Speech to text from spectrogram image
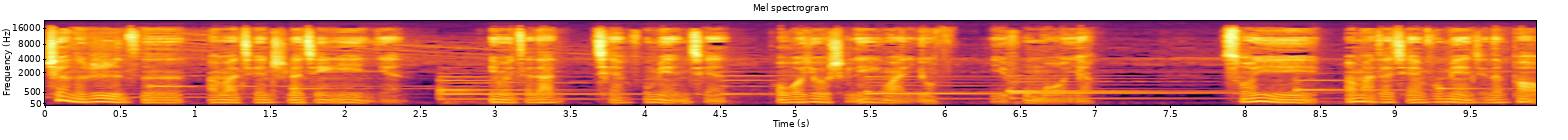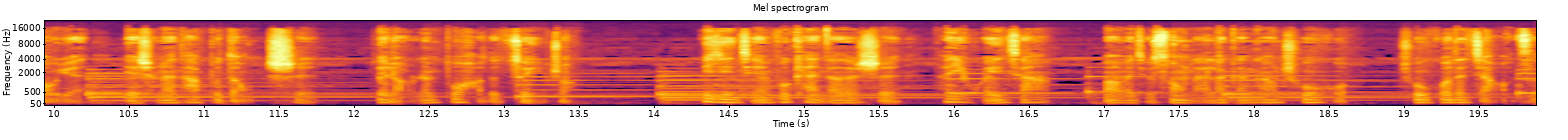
这样的日子，妈妈坚持了近一年，因为在她前夫面前，婆婆又是另外一个一副模样，所以妈妈在前夫面前的抱怨也成了她不懂事、对老人不好的罪状。毕竟前夫看到的是，她一回家，妈妈就送来了刚刚出火出锅的饺子。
